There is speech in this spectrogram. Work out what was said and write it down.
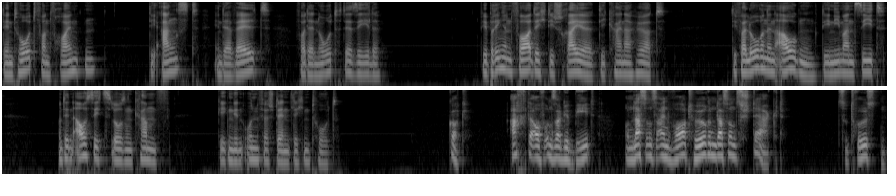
Den Tod von Freunden, die Angst in der Welt, vor der Not der Seele. Wir bringen vor dich die Schreie, die keiner hört, die verlorenen Augen, die niemand sieht, und den aussichtslosen Kampf gegen den unverständlichen Tod. Gott, achte auf unser Gebet und lass uns ein Wort hören, das uns stärkt, zu trösten,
